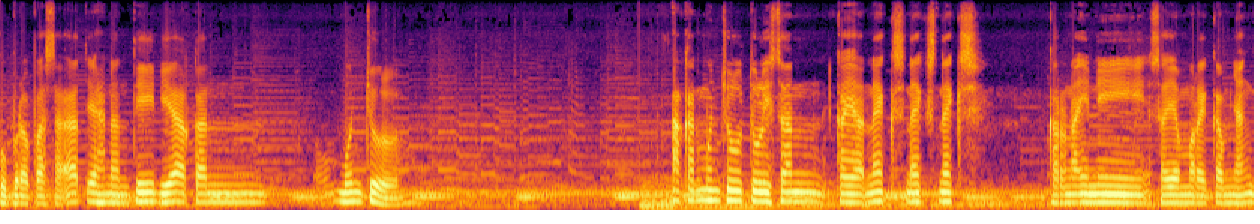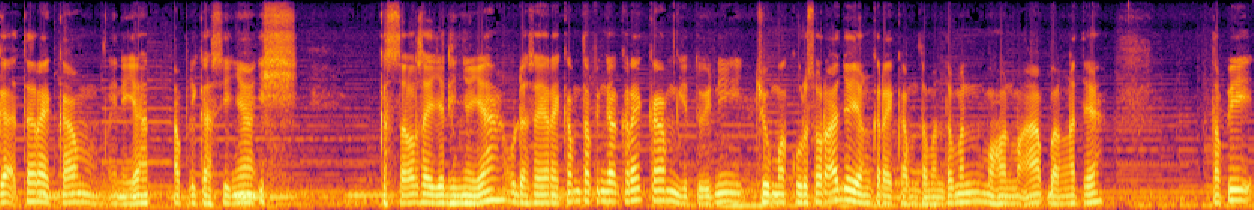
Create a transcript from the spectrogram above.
beberapa saat ya nanti dia akan muncul. Akan muncul tulisan kayak next next next. Karena ini saya merekamnya nggak terekam. Ini ya aplikasinya. Ih kesel saya jadinya ya. Udah saya rekam tapi nggak kerekam gitu. Ini cuma kursor aja yang kerekam teman-teman. Mohon maaf banget ya. Tapi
